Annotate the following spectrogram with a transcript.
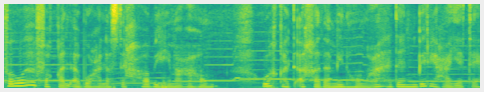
فوافق الأب على اصطحابه معهم وقد أخذ منهم عهدا برعايته.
